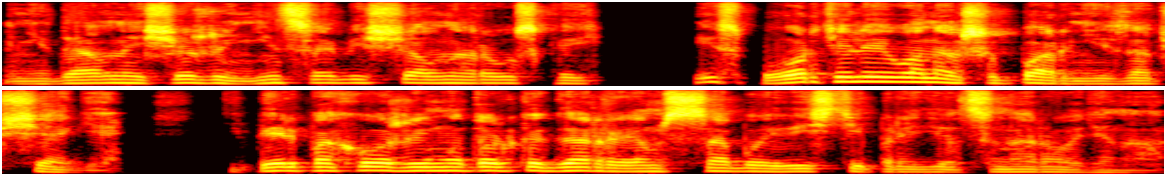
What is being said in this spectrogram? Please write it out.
А недавно еще жениться обещал на русской. Испортили его наши парни из общаги. Теперь, похоже, ему только гарем с собой вести придется на родину.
